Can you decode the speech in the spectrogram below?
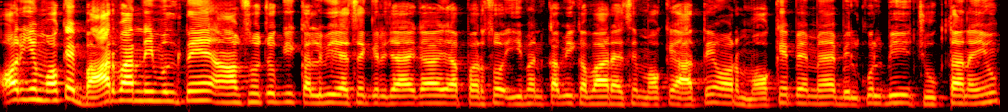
और ये मौके बार बार नहीं मिलते हैं। आप सोचो कि कल भी ऐसे गिर जाएगा या परसों इवन कभी कभार ऐसे मौके आते हैं और मौके पर मैं बिल्कुल भी चूकता नहीं हूँ।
